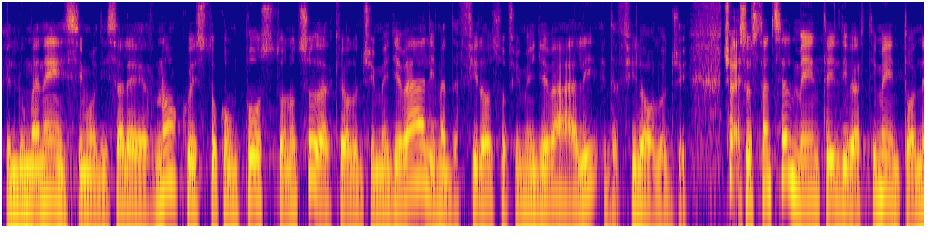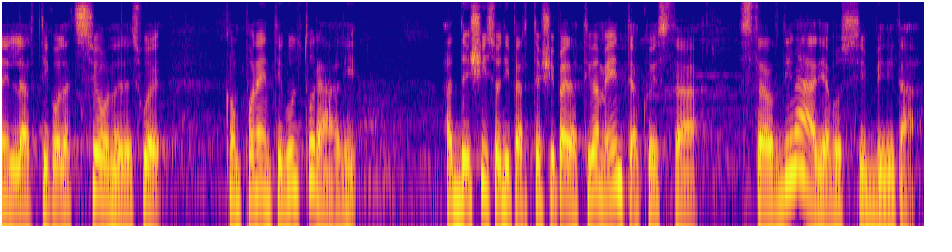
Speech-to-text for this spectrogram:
e l'Umanesimo di Salerno, questo composto non solo da archeologi medievali ma da filosofi medievali e da filologi. Cioè sostanzialmente il Dipartimento nell'articolazione delle sue componenti culturali ha deciso di partecipare attivamente a questa straordinaria possibilità.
